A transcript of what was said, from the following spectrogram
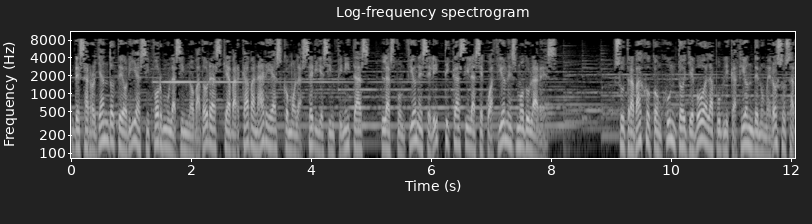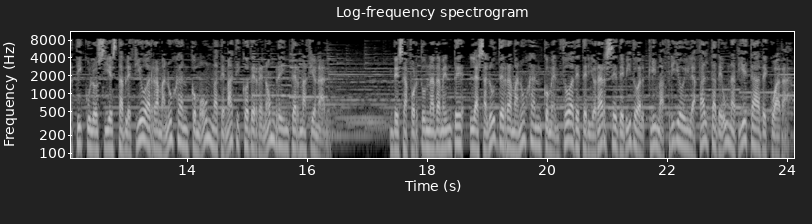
desarrollando teorías y fórmulas innovadoras que abarcaban áreas como las series infinitas, las funciones elípticas y las ecuaciones modulares. Su trabajo conjunto llevó a la publicación de numerosos artículos y estableció a Ramanujan como un matemático de renombre internacional. Desafortunadamente, la salud de Ramanujan comenzó a deteriorarse debido al clima frío y la falta de una dieta adecuada.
